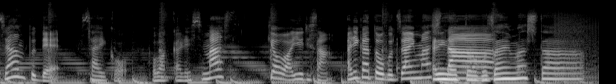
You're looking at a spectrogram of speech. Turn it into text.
ジャンプで最後お別れします。今日はゆりさんありがとうございました。ありがとうございました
